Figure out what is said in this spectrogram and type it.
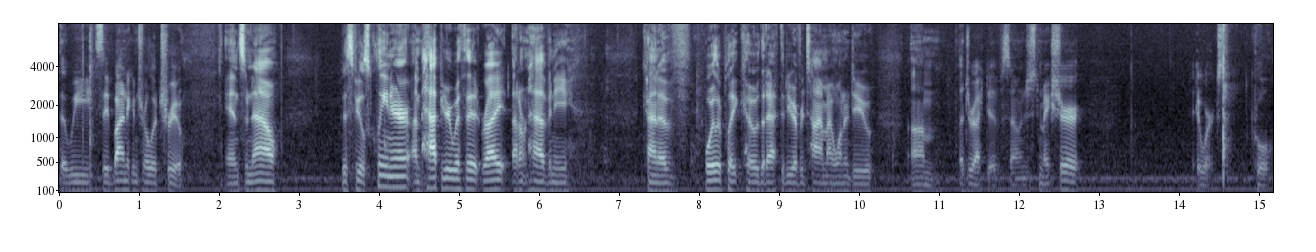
that we say bind to controller true. And so now this feels cleaner. I'm happier with it, right? I don't have any kind of boilerplate code that I have to do every time I want to do um, a directive. So just to make sure it works. Cool.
